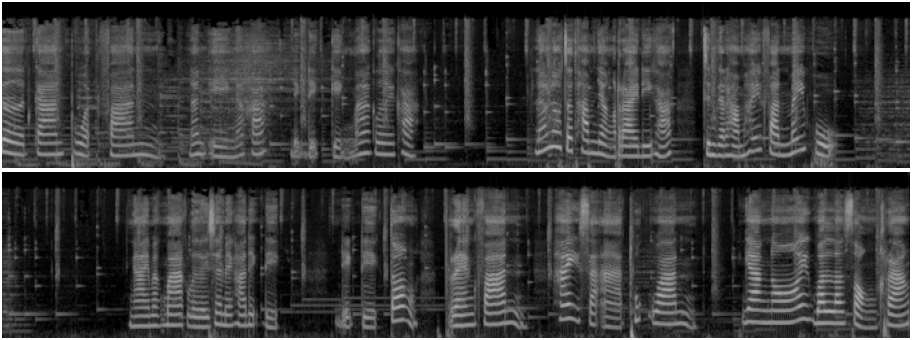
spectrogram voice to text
เกิดการปวดฟัน นั่นเองนะคะ เด็กๆเก่งมากเลยค่ะ แล้วเราจะทำอย่างไรดีคะจึงจะทำให้ฟันไม่ผุ ง่ายมากๆเลยใช่ไหมคะเด็กๆ เด็กๆต้องแปรงฟัน ให้สะอาดทุกวัน อย่างน้อยวันละสองครั้ง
